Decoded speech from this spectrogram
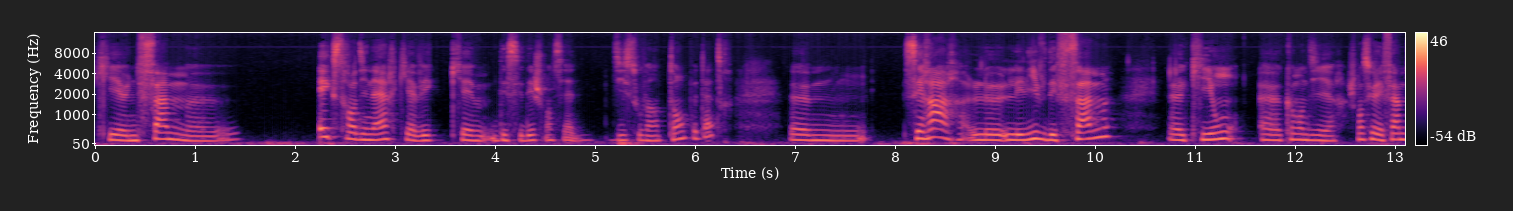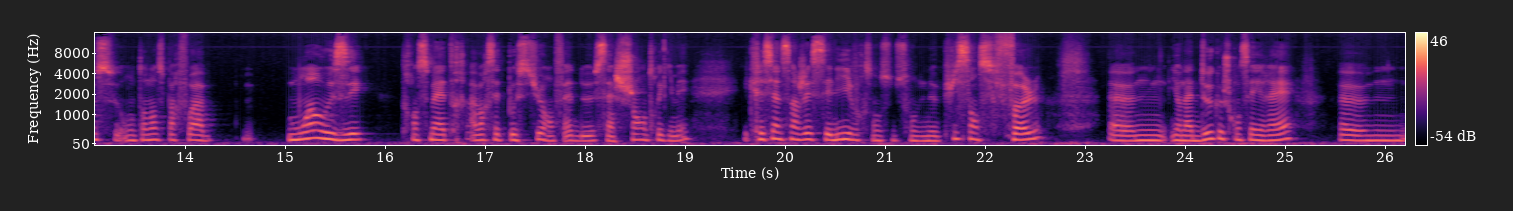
qui est une femme euh, extraordinaire qui avait qui est décédée, je pense, il y a 10 ou 20 ans peut-être. Euh, c'est rare le- les livres des femmes qui ont, euh, comment dire, je pense que les femmes ont tendance parfois à moins oser transmettre, avoir cette posture en fait de sachant entre guillemets. Et Christiane Singer, ses livres sont, sont d'une puissance folle. Euh, Il y en a deux que je conseillerais. Euh,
